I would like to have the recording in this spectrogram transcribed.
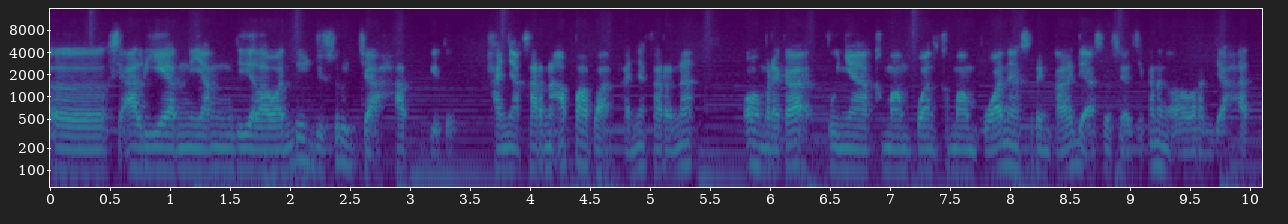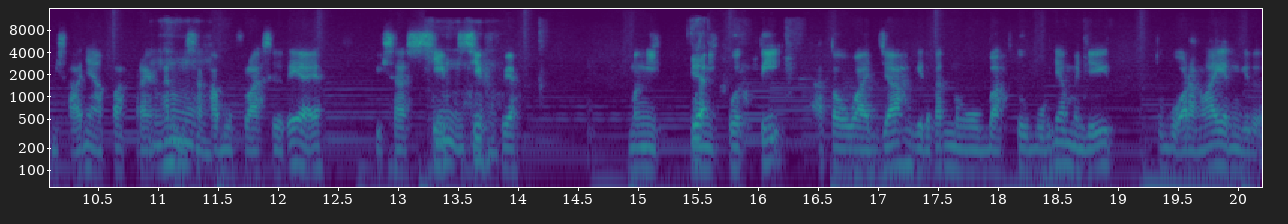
eh, si alien yang jadi lawan itu justru jahat gitu. Hanya karena apa pak? Hanya karena oh mereka punya kemampuan-kemampuan yang sering kali diasosiasikan dengan orang jahat. Misalnya apa? Mereka kan Hmm. bisa kamuflase itu ya ya. Bisa shift Hmm. shift ya. Mengi- Ya. mengikuti atau wajah gitu kan mengubah tubuhnya menjadi tubuh orang lain gitu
